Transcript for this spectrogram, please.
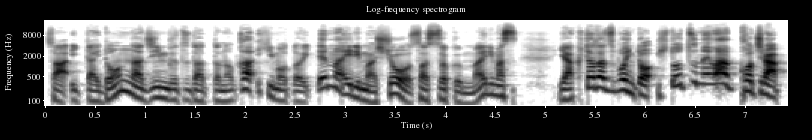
さあ一体どんな人物だったのか紐解いてまいりましょう。早速参ります。役立たずポイント1つ目はこちら。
